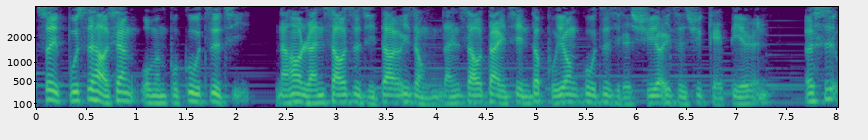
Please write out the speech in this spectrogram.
所以不是好像我们不顾自己。然后燃烧自己到一种燃烧殆尽，都不用顾自己的需要，一直去给别人，而是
